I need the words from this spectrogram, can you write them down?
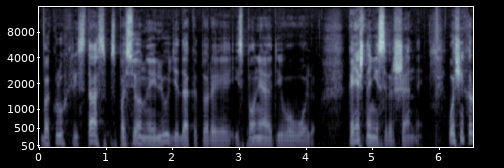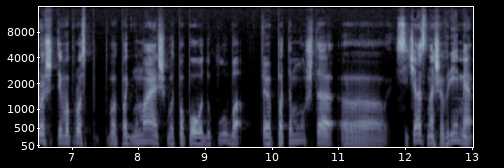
Вокруг Христа спасенные люди, да, которые исполняют Его волю. Конечно, они совершенные. Очень хороший ты вопрос поднимаешь вот по поводу клуба, э, потому что э, сейчас в наше время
